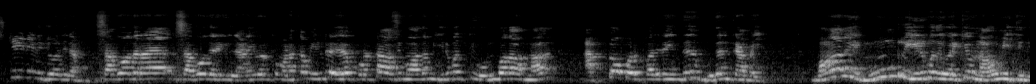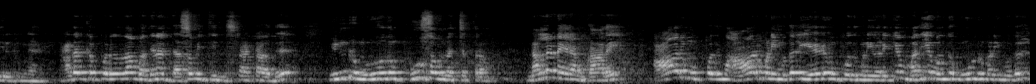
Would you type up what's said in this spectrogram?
ஸ்ரீநிதி ஜோதிடம். சகோதர சகோதரிகள் அனைவருக்கும் வணக்கம். இன்று புரட்டாசி மாதம் இருபத்தி ஒன்பதாம் நாள் அக்டோபர் பதினைந்து புதன்கிழமை. மாலை மூன்று இருபது வரைக்கும் நவமி திதி இருக்குங்க. அதற்கு பிறகுதான் பார்த்தீங்கன்னா தசமி திதி ஸ்டார்ட் ஆகுது. இன்று முழுவதும் பூசம் நட்சத்திரம். நல்ல நேரம் காலை ஆறு முப்பது ஆறு மணி முதல் ஏழு முப்பது மணி வரைக்கும் மதியம் வந்து மூன்று மணி முதல்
